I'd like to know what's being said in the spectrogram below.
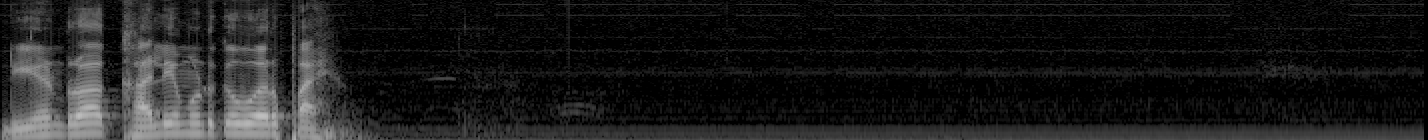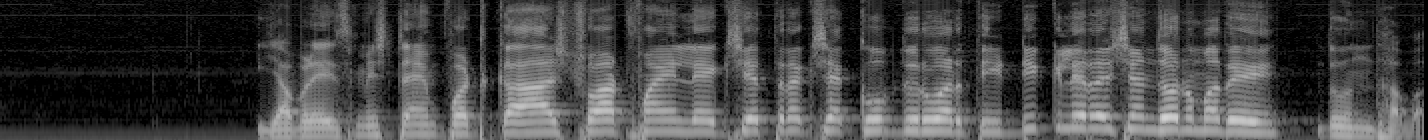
डी एन रॉक खाली मुडकं वर पाय. यावेळेस मिस टाइम फटका शॉर्ट फाईन लेग क्षेत्ररक्षक खूप दूरवरती डिक्लेरेशन झोनमध्ये दोन धावा.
